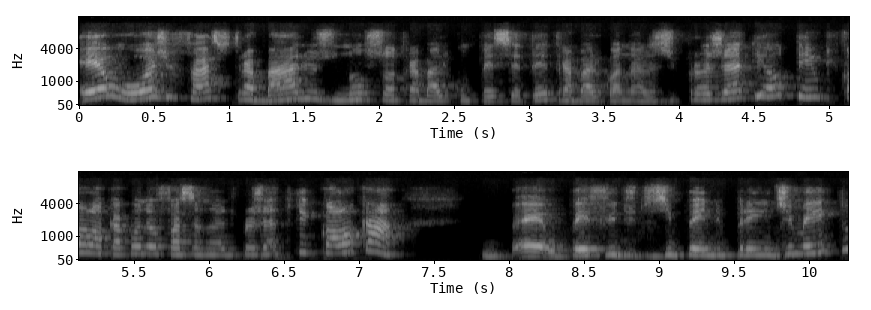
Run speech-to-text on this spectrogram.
eu hoje faço trabalhos, não só trabalho com PCT, trabalho com análise de projeto, e eu tenho que colocar, quando eu faço análise de projeto, tenho que colocar é, o perfil de desempenho do empreendimento,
